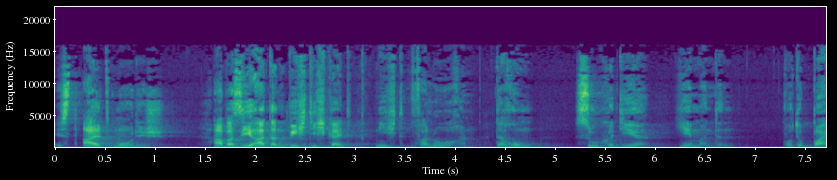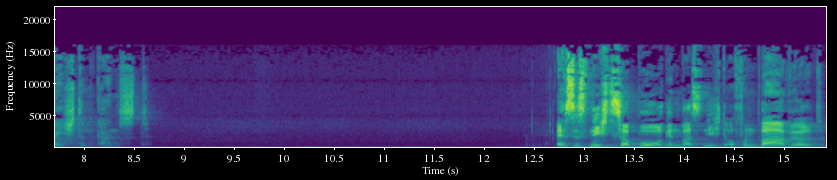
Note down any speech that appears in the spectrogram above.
ist altmodisch, aber sie hat an Wichtigkeit nicht verloren. Darum suche dir jemanden, wo du beichten kannst. Es ist nichts verborgen, was nicht offenbar wird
